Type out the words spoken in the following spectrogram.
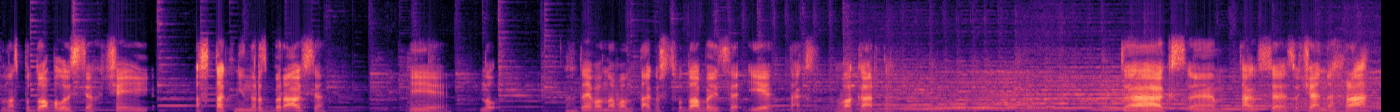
вона сподобалася, хоча й аж так ні не розбирався. І. Ну. Гадаю, вона вам також сподобається. І. Так, нова карта. Так, ем, так, все, звичайна гра.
